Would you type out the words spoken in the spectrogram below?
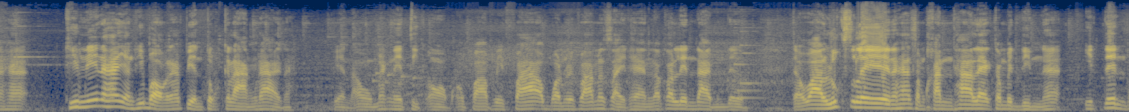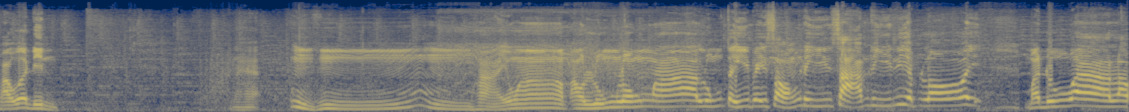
นะฮะ ทีมนี้นะฮะ อย่างที่บอกนะ เปลี่ยนตรงกลางได้นะ ลี่ยนเอาแมกเนติกออกเอาปลาไฟฟ้าเอาบอลไฟฟ้ามาใส่แทนแล้วก็เล่นได้เหมือนเดิม แต่ว่าลุกเลนะฮะสำคัญท่าแรกต้องเป็นดินนะฮะอิตเดนพาวเวอร์ดินนะฮะอือหือหายว่าเอาลุงลงมา ลุงตีไปสองทีสามทีเรียบร้อย มาดูว่าเรา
